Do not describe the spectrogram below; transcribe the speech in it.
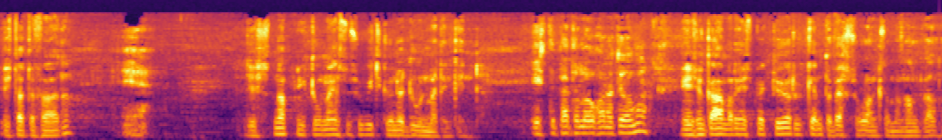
Is dat de vader? Ja. Je snapt niet hoe mensen zoiets kunnen doen met een kind. Is de patholoog anatome? In zijn kamer, inspecteur, u kent de weg zo langzamerhand wel.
